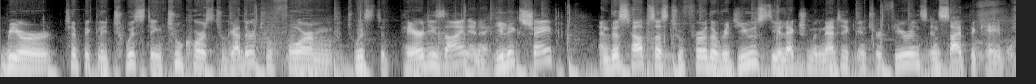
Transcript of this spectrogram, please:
we are typically twisting two cores together to form twisted pair design in a helix shape and this helps us to further reduce the electromagnetic interference inside the cable.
